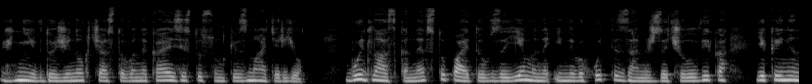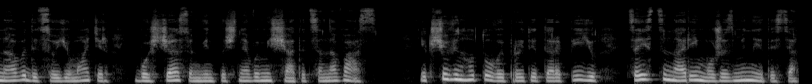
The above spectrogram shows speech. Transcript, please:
Гнів до жінок часто виникає зі стосунків з матір'ю. Будь ласка, не вступайте у взаємини і не виходьте заміж за чоловіка, який ненавидить свою матір, бо з часом він почне виміщати це на вас. Якщо він готовий пройти терапію, цей сценарій може змінитися,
